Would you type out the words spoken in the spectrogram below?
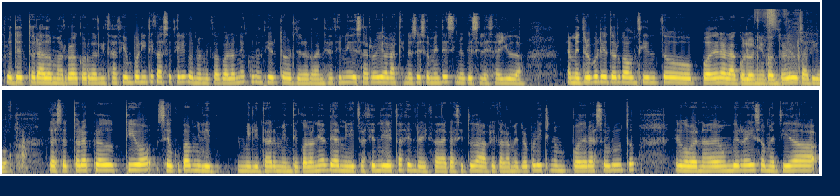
Protectorado Marruecos, organización política, social y económica, colonias con un cierto orden, organización y desarrollo a las que no se somete, sino que se les ayuda. La metrópoli otorga un cierto poder a la colonia, control educativo. Los sectores productivos se ocupan militarmente militarmente, colonias de administración directa centralizada. Casi toda África, la metrópolis tiene un poder absoluto. El gobernador es un virrey sometido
